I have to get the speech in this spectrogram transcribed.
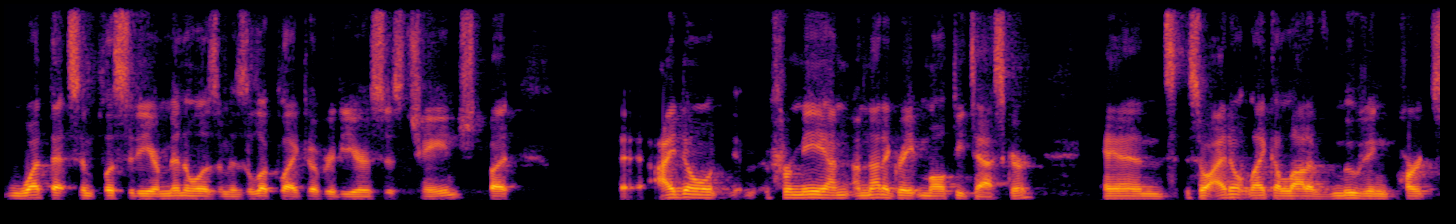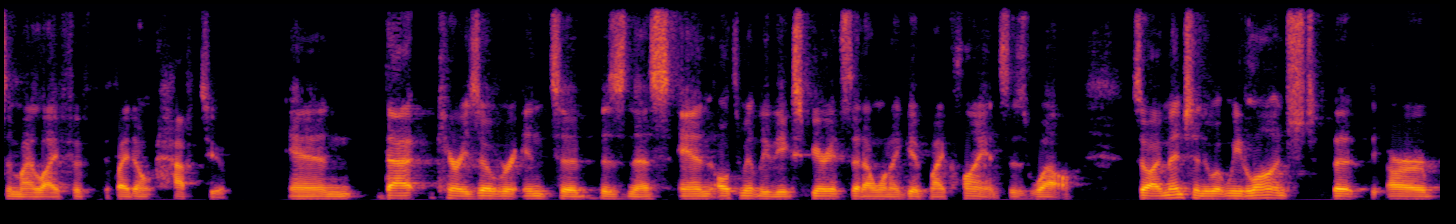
what that simplicity or minimalism has looked like over the years has changed, but I don't, for me, I'm, I'm not a great multitasker. And so I don't like a lot of moving parts in my life if, if I don't have to. And that carries over into business and ultimately the experience that I want to give my clients as well. So I mentioned when we launched that our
